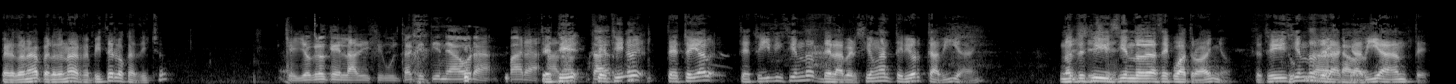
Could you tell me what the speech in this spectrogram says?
Perdona, perdona, repite lo que has dicho. Que yo creo que la dificultad que tiene ahora para Te estoy, te, adaptar... estoy, te, estoy, te estoy diciendo de la versión anterior que había, ¿eh? No Sí, te sí, estoy sí. diciendo de hace cuatro años. Te estoy diciendo de la que había antes.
